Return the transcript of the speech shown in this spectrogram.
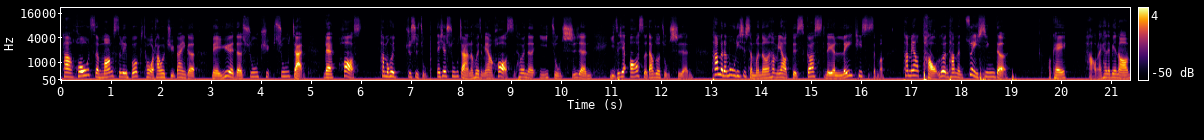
它 holds a monthly book tour，它会举办一个每月的书剧书展，The host。他们会就是主那些书展呢会怎么样？Host 他会呢以主持人以这些 author 当做主持人，他们的目的是什么呢？他们要 discuss their latest 什么？他们要讨论他们最新的。OK，好，来看这边哦。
